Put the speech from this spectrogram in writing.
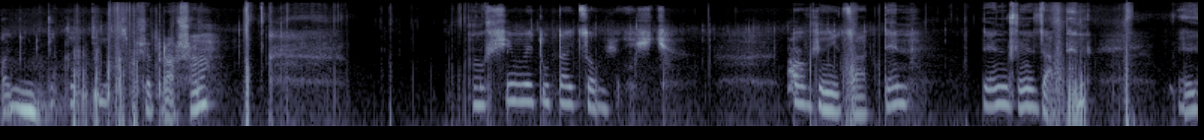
Oj, czekajcie, przepraszam. Musimy tutaj co wziąć? Wziąć za ten, ten wziąć za ten. Y.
